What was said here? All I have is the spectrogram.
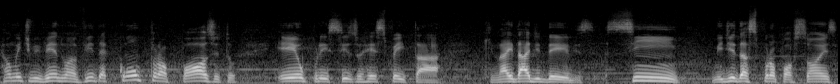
realmente vivendo uma vida com propósito, eu preciso respeitar que na idade deles, sim, medidas as proporções,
